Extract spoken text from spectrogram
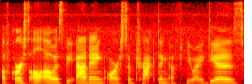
Of course, I'll always be adding or subtracting a few ideas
